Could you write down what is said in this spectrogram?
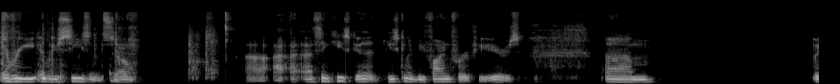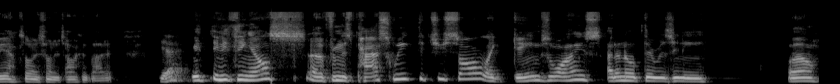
every every season. So uh, I, I, think he's good. He's going to be fine for a few years. Um, but yeah, so I just want to talk about it. Yeah. Anything else uh, from this past week that you saw, like games wise? I don't know if there was any. Well,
